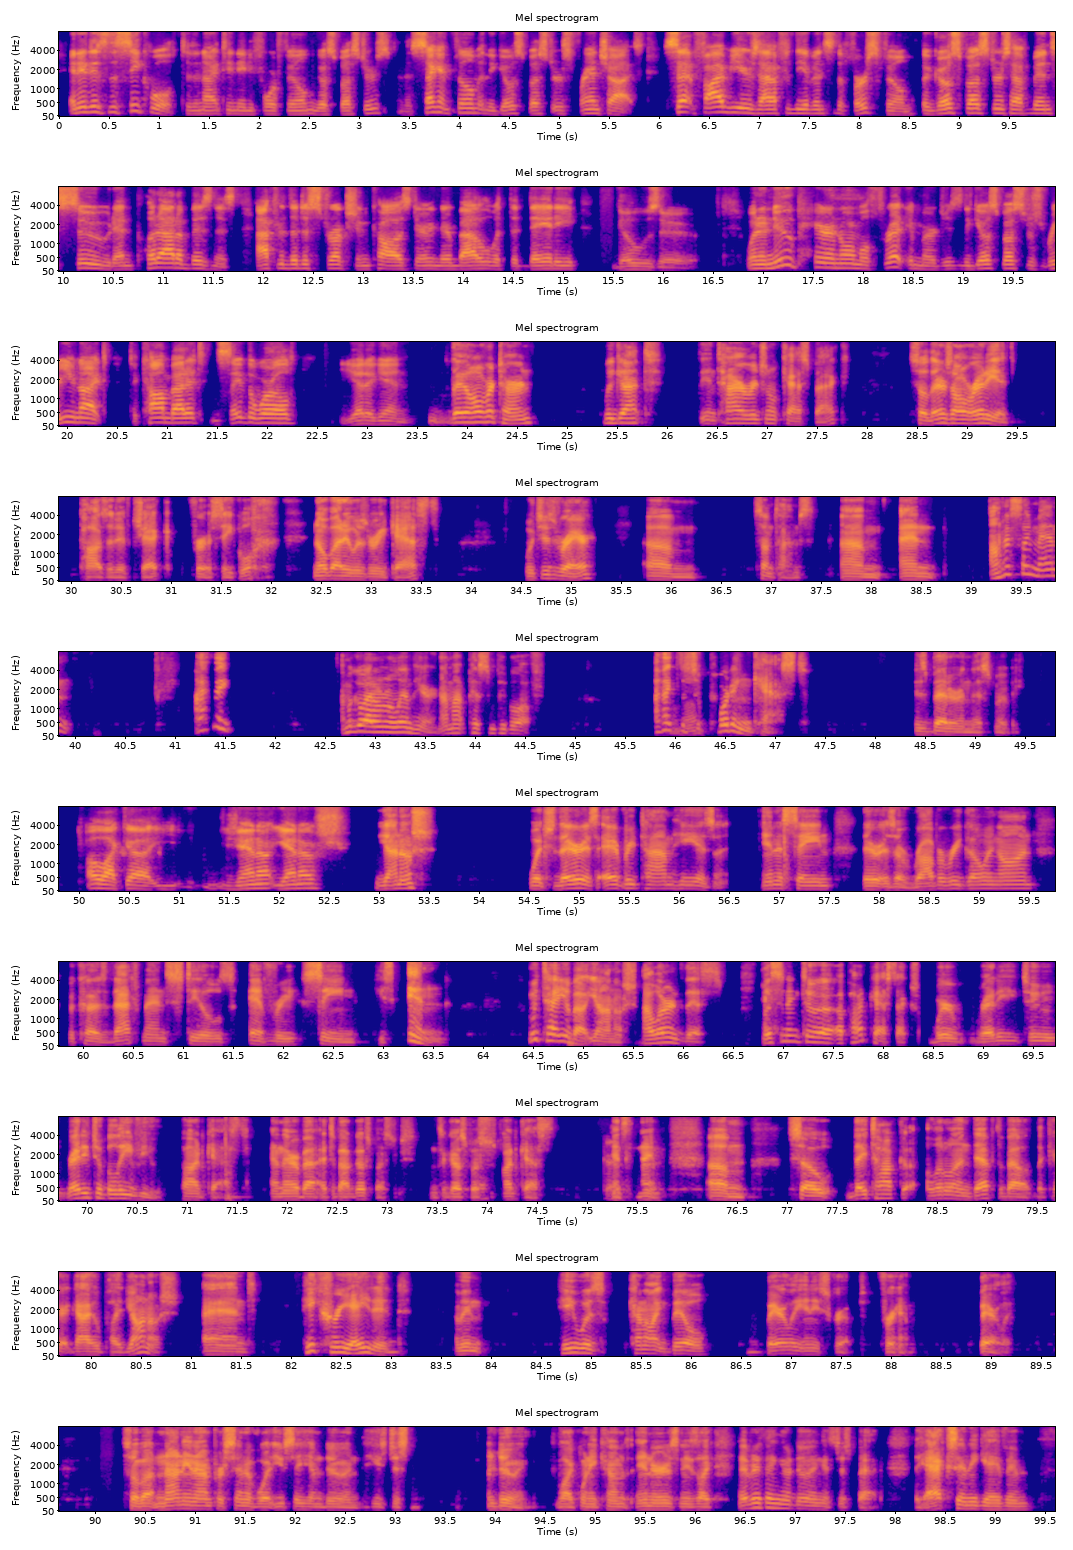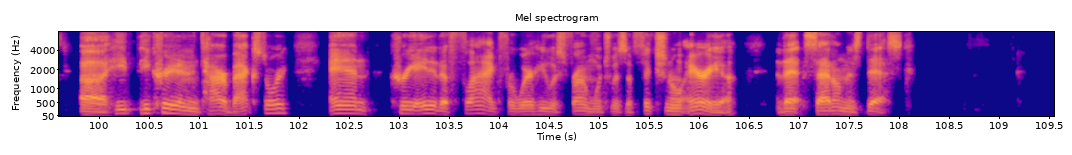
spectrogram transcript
And it is the sequel to the 1984 film Ghostbusters and the second film in the Ghostbusters franchise. Set five years after the events of the first film, the Ghostbusters have been sued and put out of business after the destruction caused during their battle with the deity Gozer. When a new paranormal threat emerges, the Ghostbusters reunite to combat it and save the world yet again. They all return. We got the entire original cast back. So there's already a positive check for a sequel. Nobody was recast, which is rare. Um, sometimes. Um, and honestly, man, I think I'm gonna go out on a limb here and I might piss some people off. I think the Mhm. supporting cast is better in this movie. Oh, like uh, Jano, Janosch. Janos, which there is every time he is in a scene, there is a robbery going on because that man steals every scene he's in. Let me tell you about Janos. I learned this listening to a, a podcast. Actually, we're ready to ready to believe you podcast, and they're about it's about Ghostbusters. It's a Ghostbusters podcast. Okay. Hence the name. Um, so they talk a little in depth about the guy who played Janos, and he created. I mean, he was kind of like Bill, barely any script for him, barely. So about ninety nine percent of what you see him doing, he's just doing. Like when he comes enters and he's like, everything you're doing is just bad. The accent he gave him, uh, he he created an entire backstory and created a flag for where he was from, which was a fictional area that sat on his desk.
